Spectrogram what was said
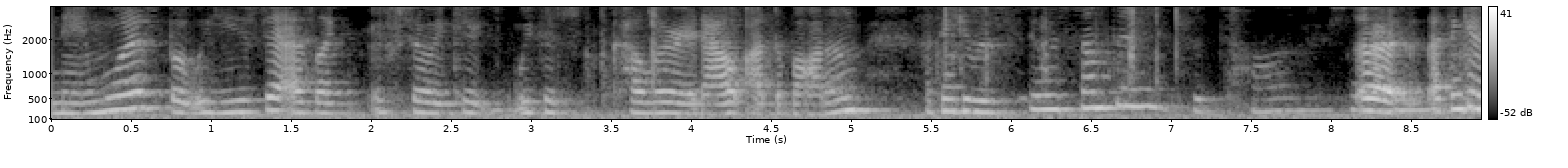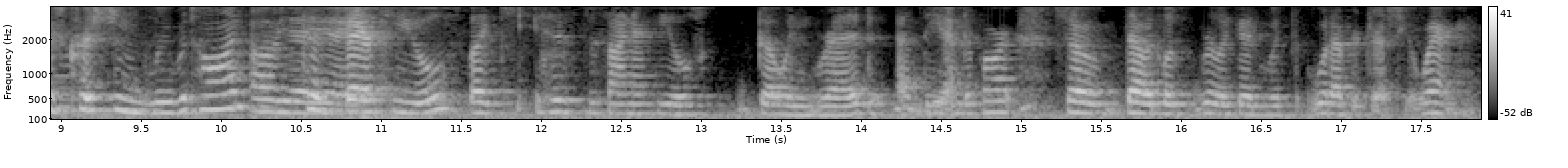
name was, but we used it as like if so we could we could color it out at the bottom. I think it was it was something baton or something. uh, I think it was Christian Louboutin. Oh, yeah, because yeah, their yeah. heels, like his designer heels, go in red at the Yeah. under part, so that would look really good with whatever dress you're wearing.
